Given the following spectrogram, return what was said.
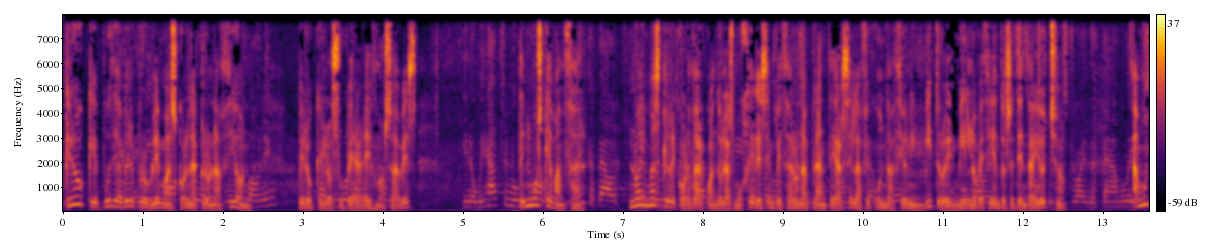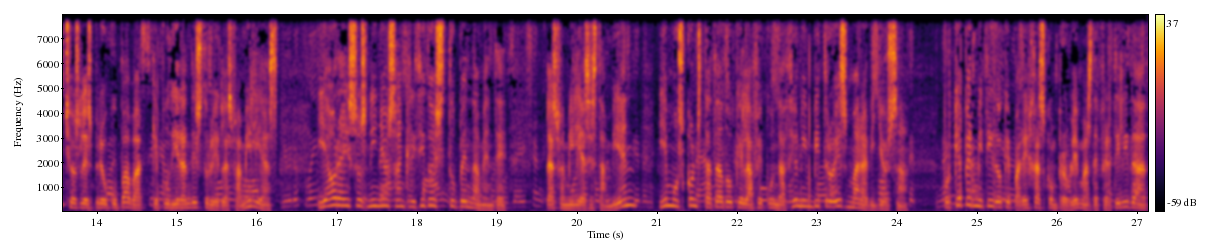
Creo que puede haber problemas con la clonación, pero que lo superaremos, ¿sabes? Tenemos que avanzar. No hay más que recordar cuando las mujeres empezaron a plantearse la fecundación in vitro en 1978. A muchos les preocupaba que pudieran destruir las familias. Y ahora esos niños han crecido estupendamente. Las familias están bien y hemos constatado que la fecundación in vitro es maravillosa porque ha permitido que parejas con problemas de fertilidad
